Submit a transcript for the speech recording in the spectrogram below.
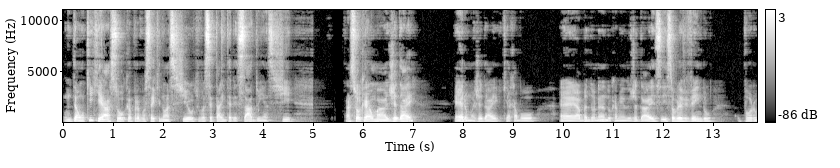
Então, o que, que é a Ahsoka para você que não assistiu, que você está interessado em assistir? A Ahsoka é uma Jedi era uma Jedi que acabou é, abandonando o caminho dos Jedi e sobrevivendo por,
